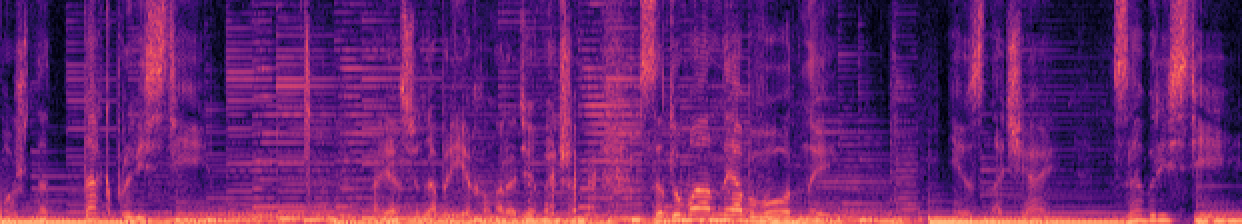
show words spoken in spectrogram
Можно так провести. А я сюда приехал на радио Imagine За туманный обводный. Невзначай забрести.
